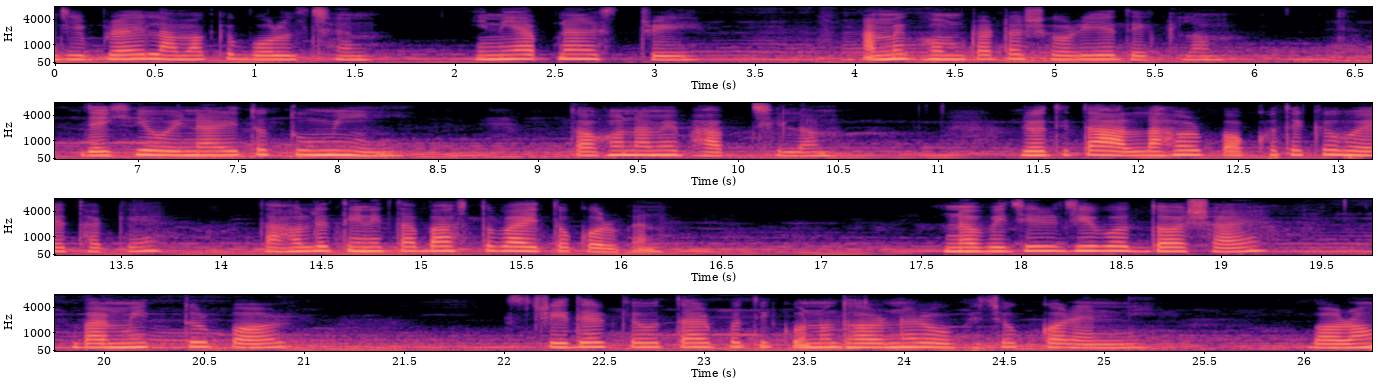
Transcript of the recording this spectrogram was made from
জিব্রাইল আমাকে বলছেন, ইনি আপনার স্ত্রী। আমি ঘোমটাটা সরিয়ে দেখলাম। দেখি ওই নারী তো তুমিই তখন আমি ভাবছিলাম, যদি তা আল্লাহর পক্ষ থেকে হয়ে থাকে, তাহলে তিনি তা বাস্তবায়িত করবেন। নবীজির জীবদ্দশায় বা মৃত্যুর পর স্ত্রীদের কেউ তার প্রতি কোনো ধরনের অভিযোগ করেননি, বরং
